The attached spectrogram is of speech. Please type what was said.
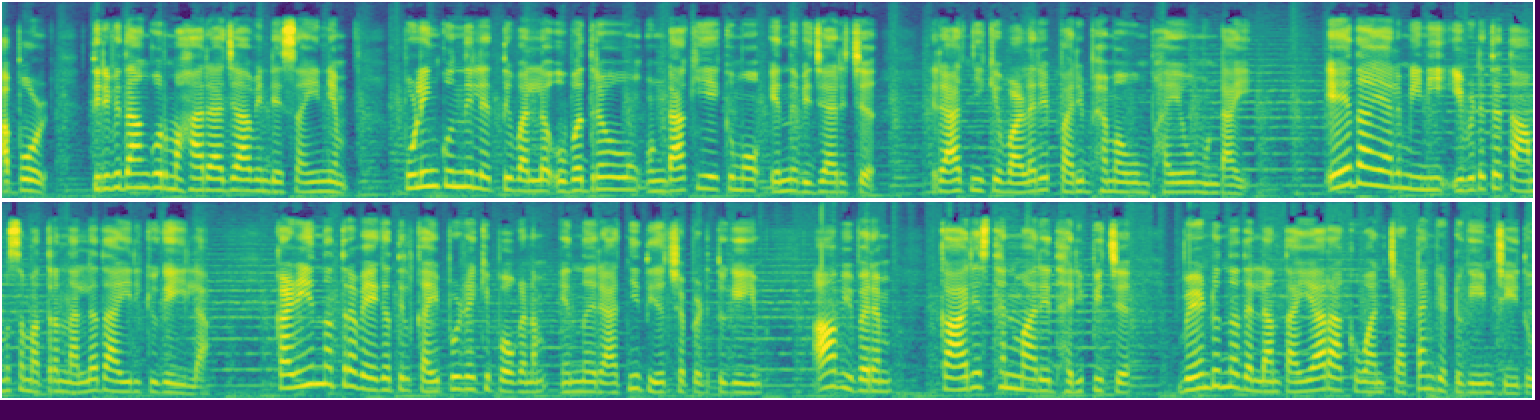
അപ്പോൾ തിരുവിതാംകൂർ മഹാരാജാവിന്റെ സൈന്യം പുളിങ്കുന്നിലെത്തി വല്ല ഉപദ്രവവും ഉണ്ടാക്കിയേക്കുമോ എന്ന് വിചാരിച്ച് രാജ്ഞിക്ക് വളരെ പരിഭ്രമവും ഭയവും ഉണ്ടായി ഏതായാലും ഇനി ഇവിടുത്തെ താമസം അത്ര നല്ലതായിരിക്കുകയില്ല. കഴിയുന്നത്ര വേഗത്തിൽ കൈപ്പുഴയ്ക്ക് പോകണം എന്ന് രാജ്ഞി തീർച്ചപ്പെടുത്തുകയും ആ വിവരം കാര്യസ്ഥന്മാരെ ധരിപ്പിച്ച് വേണ്ടുന്നതെല്ലാം തയ്യാറാക്കുവാൻ ചട്ടം കെട്ടുകയും ചെയ്തു.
